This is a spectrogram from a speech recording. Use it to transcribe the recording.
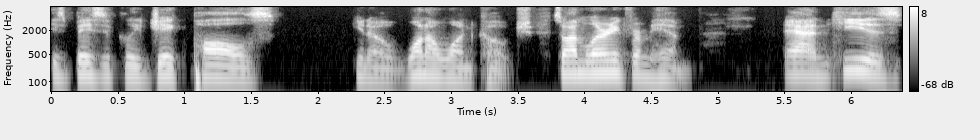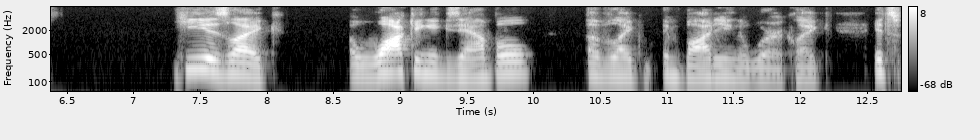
is basically Jake Paul's, you know, one-on-one coach. So I'm learning from him. And he is he is like a walking example of like embodying the work. Like it's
